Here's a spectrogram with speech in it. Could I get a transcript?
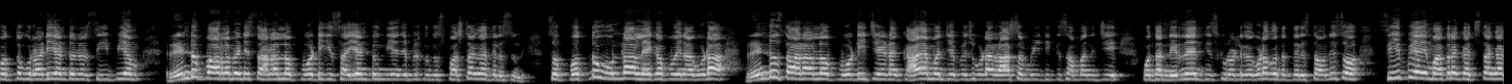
పొత్తుకు రెడీ అంటున్న సిపిఎం. రెండు పార్లమెంట్ స్థానాల్లో పోటీకి సై అంటుంది అని చెప్పేసి కొంత స్పష్టంగా తెలుస్తుంది. సో పొత్తు ఉన్నా లేకపోయినా కూడా రెండు స్థానాల్లో పోటీ చేయడం ఖాయమని చెప్పేసి కూడా రాష్ట్ర మీటింగ్కి సంబంధించి కొంత నిర్ణయం తీసుకున్నట్లుగా కూడా కొంత తెలుస్తూ ఉంది. సో సిపిఐ మాత్రం ఖచ్చితంగా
